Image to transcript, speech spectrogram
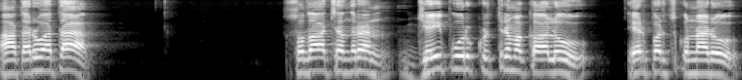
ఆ తరువాత సుధాచంద్రన్ జైపూర్ కృత్రిమ కాలు ఏర్పరచుకున్నారు.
